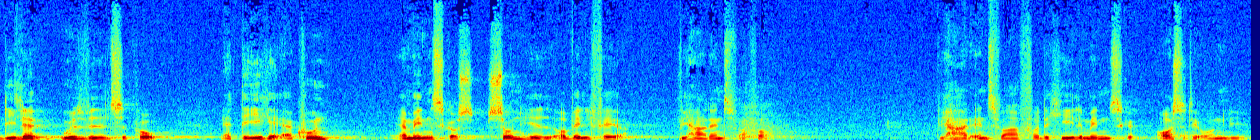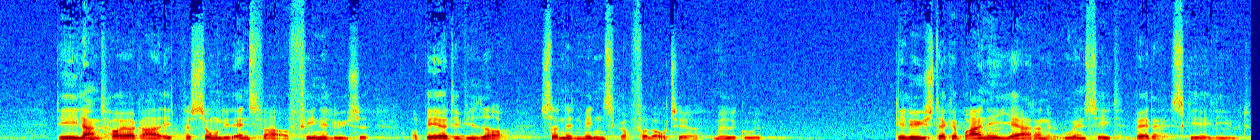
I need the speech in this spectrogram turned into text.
lille udvidelse på, at det ikke er kun er menneskers sundhed og velfærd, vi har et ansvar for. Vi har et ansvar for det hele menneske, også det åndelige. Det er i langt højere grad et personligt ansvar at finde lyset og bære det videre, sådan at mennesker får lov til at møde Gud. Det lys, der kan brænde i hjerterne, uanset hvad der sker i livet.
